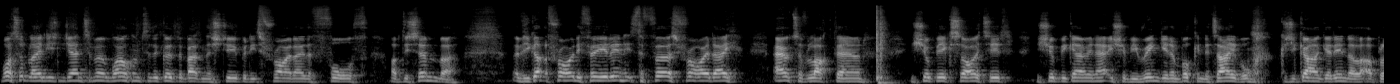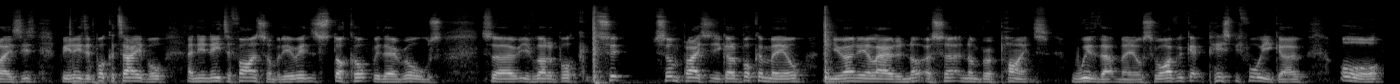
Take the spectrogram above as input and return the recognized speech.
What's up, ladies and gentlemen? Welcome to the Good, the Bad, and the Stupid. It's Friday, the 4th of December. Have you got the Friday feeling? It's the first Friday out of lockdown. You should be excited. You should be going out. You should be ringing and booking the table because you can't get in a lot of places. But you need to book a table and you need to find somebody who isn't stuck up with their rules. So you've got to book. Some places you've got to book a meal and you're only allowed a, a certain number of pints with that meal. So either get pissed before you go or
